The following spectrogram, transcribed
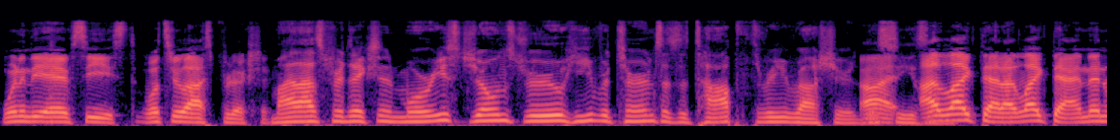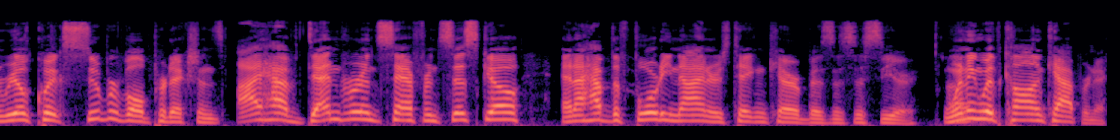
winning the AFC East. What's your last prediction? My last prediction: Maurice Jones-Drew. He returns as a top three rusher this right, season. I like that. I like that. And then, real quick, Super Bowl predictions. I have Denver and San Francisco, and I have the 49ers taking care of business this year, winning with Colin Kaepernick.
